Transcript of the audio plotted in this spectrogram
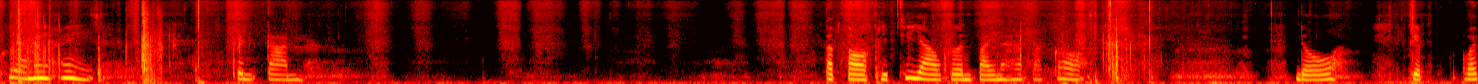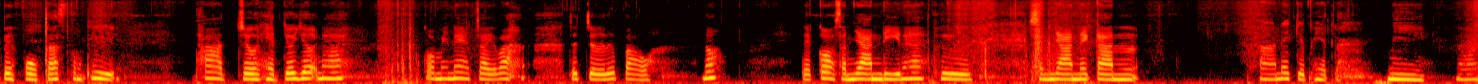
เพื่อไม่ให้เป็นการตัดต่อคลิปที่ยาวเกินไปนะคะปักก็ เดี๋ยวเก็บไว้ไปโฟกัสตรงที่ ถ้าเจอเห็ดเยอะๆนะก็ไม่แน่ใจว่าจะเจอหรือเปล่าเนาะแต่ก็สัญญาณดีนะฮะคือสัญญาณในการได้เก็บเห็ดมีนะคะ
